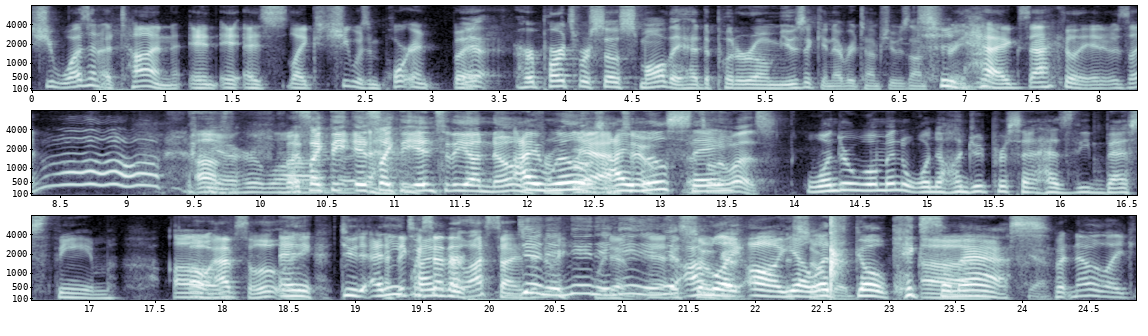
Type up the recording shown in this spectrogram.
She wasn't a ton, and it, it's like she was important, but yeah, her parts were so small they had to put her own music in every time she was on screen. yeah, exactly. And it was like, ah. Um, yeah, her But it's like the it's like the into the unknown. I from will- Frozen I 2. will That's say- what it was. Wonder Woman 100% has the best theme. Oh, of absolutely. Any, dude, anytime think we said that last time, didn't we? We did. Yeah, I'm so like, good. oh yeah, so let's good. go kick some Um, ass. But no, like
